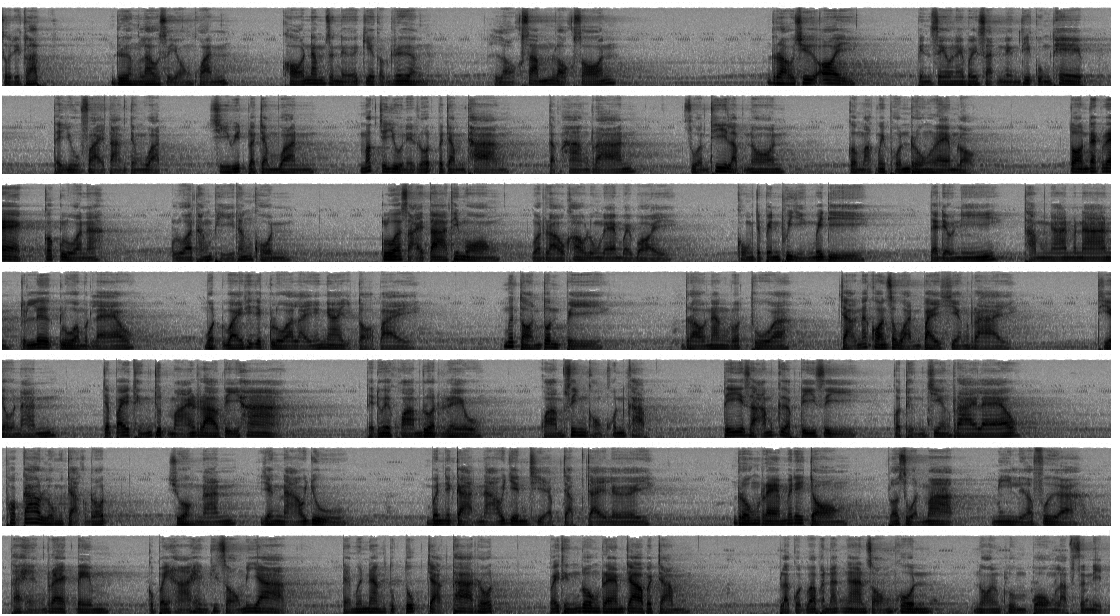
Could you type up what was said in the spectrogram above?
สวัสดีครับ เรื่องเล่าสยองขวัญ ขอนำเสนอเกี่ยวกับเรื่อง หลอกซ้ำหลอกซ้อน เราชื่ออ้อย เป็นเซลล์ในบริษัทหนึ่งที่กรุงเทพ แต่อยู่ฝ่ายต่างจังหวัด ชีวิตประจำวัน มักจะอยู่ในรถประจำทาง กับห้างร้าน ส่วนที่หลับนอน ก็มักไม่พ้นโรงแรมหรอก ตอนแรกๆก็กลัวนะ กลัวทั้งผีทั้งคน กลัวสายตาที่มองว่าเราเข้าโรงแรมบ่อยๆ คงจะเป็นผู้หญิงไม่ดี แต่เดี๋ยวนี้ทำงานมานานจนเลิกกลัวหมดแล้ว หมดวัยที่จะกลัวอะไรง่ายๆอีกต่อไป เมื่อตอนต้นปี เรานั่งรถทัวร์จากนครสวรรค์ไปเชียงราย เที่ยวนั้นจะไปถึงจุดหมายราวตีห้า แต่ด้วยความรวดเร็ว ความซิ่งของคนขับ ตีสามเกือบตีสี่ก็ถึงเชียงรายแล้ว พอก้าวลงจากรถ ช่วงนั้นยังหนาวอยู่ บรรยากาศหนาวเย็นเฉียบจับใจเลย โรงแรมไม่ได้จอง เพราะส่วนมากมีเหลือเฟือ ถ้าแห่งแรกเต็ม ก็ไปหาแห่งที่สองไม่ยาก แต่เมื่อนั่งตุกๆจากท่ารถ ไปถึงโรงแรมเจ้าประจำปรากฏว่าพนักงานสองคน นอนคลุมโปงหลับสนิท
